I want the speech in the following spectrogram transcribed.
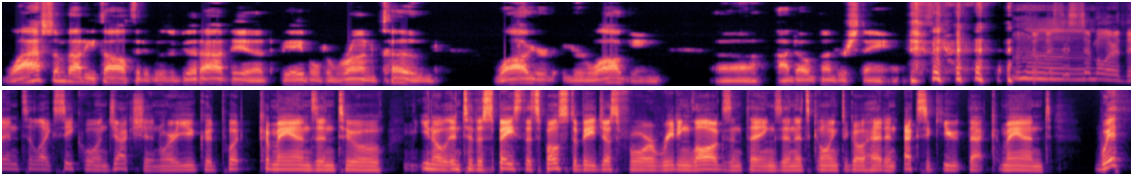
Why somebody thought that it was a good idea to be able to run code while you're you're logging, uh, I don't understand. So this is similar then to like SQL injection, where you could put commands into you know into the space that's supposed to be just for reading logs and things, and it's going to go ahead and execute that command with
